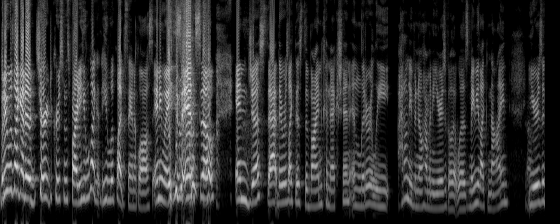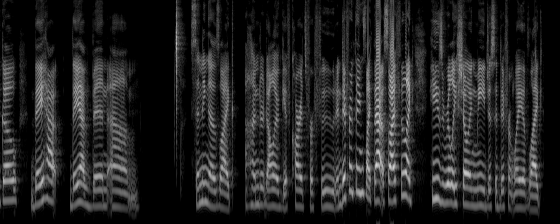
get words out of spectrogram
But it was like at a church Christmas party. He looked like he looked like Santa Claus. Anyways, and so and just that there was like this divine connection and literally I don't even know how many years ago that was. Maybe like 9 yeah. years ago. They have they have been um sending us like hundred dollar gift cards for food and different things like that. So I feel like he's really showing me just a different way of like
